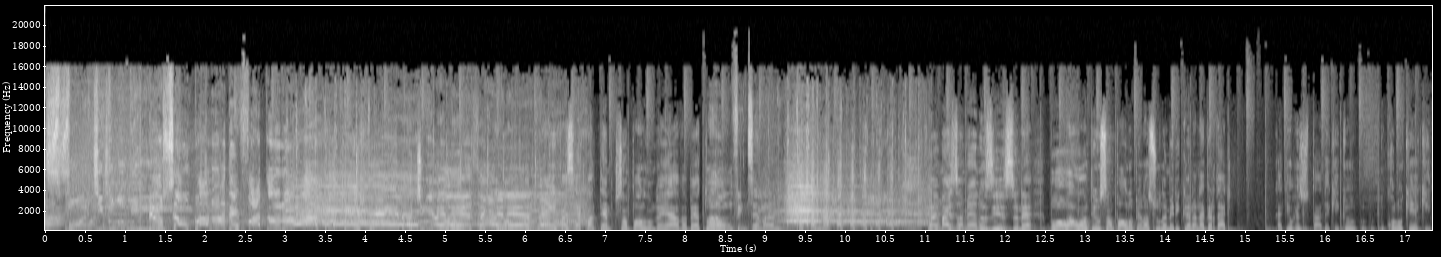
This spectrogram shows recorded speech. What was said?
Esporte Clube. Meu São Paulo ontem faturou! Até que enfim, Betinho! Que beleza, que Alô, beleza. bem, fazia quanto tempo que o São Paulo não ganhava, Beto? Ah, um fim de semana. Foi mais ou menos isso, né? Boa, ontem o São Paulo pela Sul-Americana, na verdade. Cadê o resultado aqui que eu, eu coloquei aqui?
